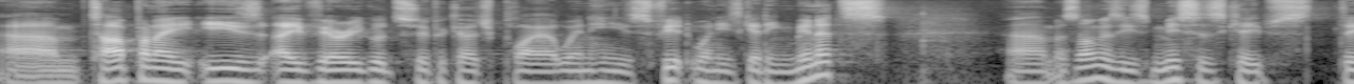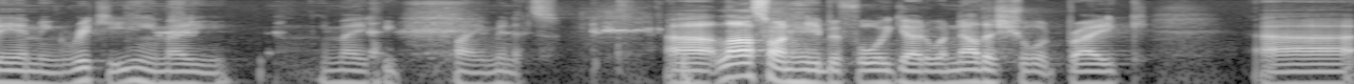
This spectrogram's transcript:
Um, Tapine is a very good Supercoach player when he's fit, when he's getting minutes. Um, as long as his missus keeps DMing Ricky, he may he may be playing minutes. Uh, last one here before we go to another short break. Uh,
